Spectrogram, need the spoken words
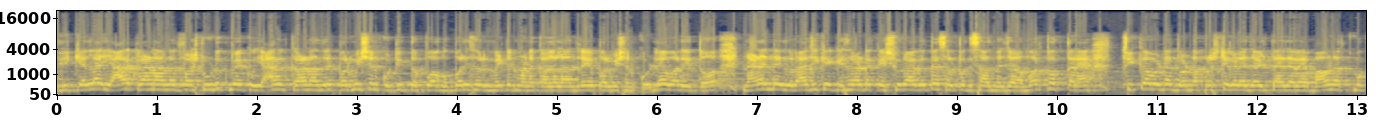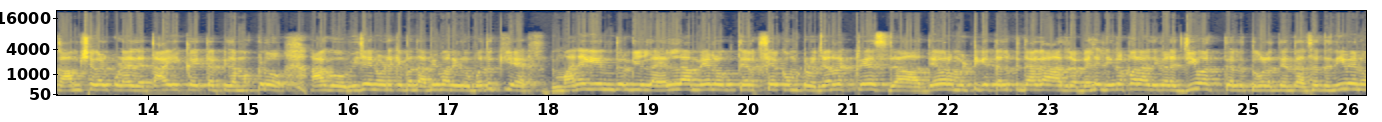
ಇದಕ್ಕೆಲ್ಲ ಯಾರು ಕಾರಣ ಅನ್ನೋದು ಫಸ್ಟ್ ಹುಡುಕ್ಬೇಕು. ಯಾರು ಕಾರಣ ಅಂದ್ರೆ ಪರ್ಮಿಷನ್ ಕೊಟ್ಟಿದ್ದ ತಪ್ಪು. ಹಾಗೂ ಪೊಲೀಸರಿಗೆ ಮೇಂಟೈನ್ ಮಾಡೋಕ್ಕಾಗಲ್ಲ ಅಂದ್ರೆ ಪರ್ಮಿಷನ್ ಕೊಡಲೇಬಾರ್ದಿತ್ತು ನಾಳೆಯಿಂದ ಇದು ರಾಜಕೀಯ ಕೆಸರಾಟಕ್ಕೆ ಶುರು ಆಗುತ್ತೆ. ಸ್ವಲ್ಪ ದಿವಸ ಆದ್ಮೇಲೆ ಜನ ಮರ್ತು ಹೋಗ್ತಾರೆ. ಸಿಕ್ಕಾಪಟ್ಟೆ ದೊಡ್ಡ ಪ್ರಶ್ನೆಗಳೇ ಎದ್ದೇಳ್ತಾ ಇದ್ದಾವೆ. ಭಾವನಾತ್ಮಕ ಅಂಶಗಳು ಕೂಡ ಇದೆ. ತಾಯಿ ಕೈ ತಪ್ಪಿದ ಮಕ್ಕಳು ಹಾಗೂ ವಿಜಯ್ ನೋಡಕ್ಕೆ ಬಂದ ಅಭಿಮಾನಿಗಳು ಬದುಕಿಗೆ ಮನೆಗೆ ಹಿಂದಿರುಗಲಿಲ್ಲ ಎಲ್ಲ ಮೇಲೋಗಿ ತೇರ್, ಸೇರ್ಕೊಂಡ್ಬಿಟ್ರು. ಜನರ ಕ್ರೇಸ್ ದೇವರ ಮಟ್ಟಿಗೆ ತಲುಪಿದಾಗ ಅದರ ಬೆಲೆ ನಿರಪರಾಧಿಗಳ ಜೀವ ತಗೊಳ್ಳುತ್ತೆ ಅಂತ ಅನ್ಸುತ್ತೆ. ನೀವೇನು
